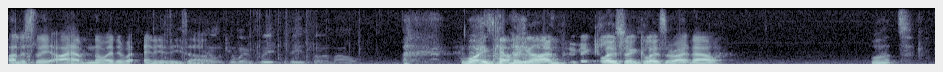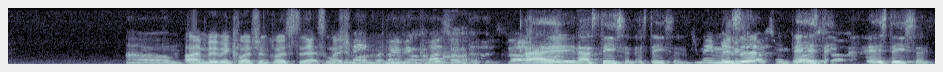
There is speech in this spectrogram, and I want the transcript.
Honestly, I have no idea what any of these are. Can, can we please throw him out? what is going on? I'm moving closer and closer right now. What? Um, I'm moving closer and closer to the What do you exclamation mark mean right now. moving closer and closer? What hey, no, it's decent. It's decent. do you mean moving Is it? closer and It is, closer? it is decent.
